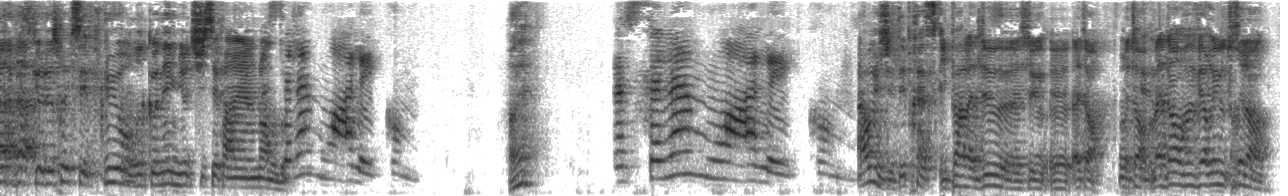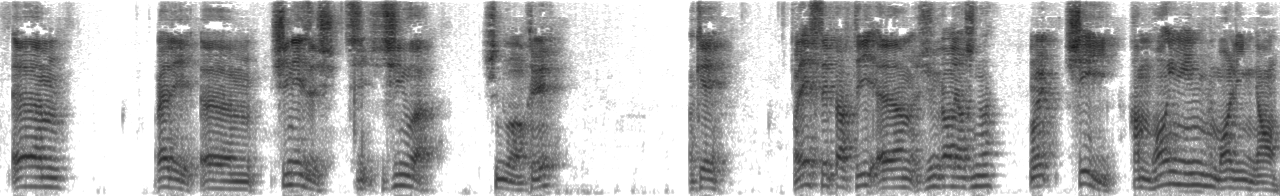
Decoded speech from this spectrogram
parce que le truc, c'est plus on reconnaît, mieux tu sais parler une langue. Assalamu alaikum. Ouais. Assalamu alaikum. Ah oui, j'étais presque. Il parle à deux. euh, ce- euh, attends, attends. Maintenant, on va faire une autre langue. Euh, allez, euh, chinesisch, chi- chinois. Chinois, ok Ok. Allez, c'est parti. Euh, je vais parler en chinois. Ouais. Shi, ham hoi yin mo ling yong,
